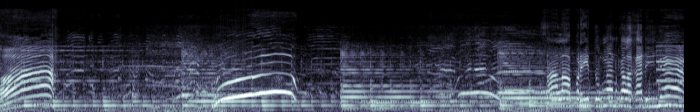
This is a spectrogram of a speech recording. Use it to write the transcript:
Wah. Salah perhitungan kalah kadinya.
